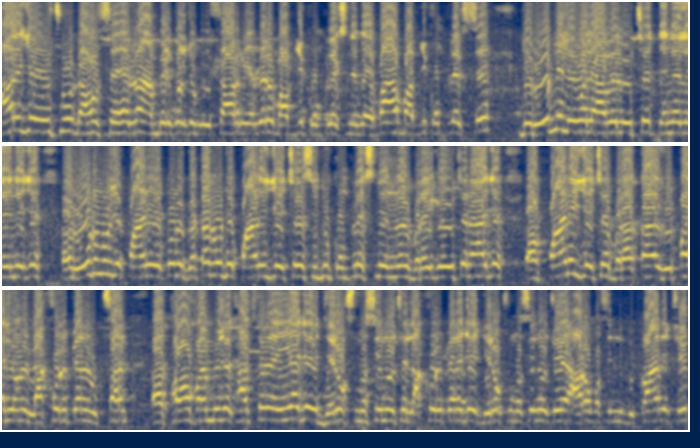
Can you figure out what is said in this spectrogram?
હાલ જે હું છું દાહોદ શહેરના આંબેડકર ચોક વિસ્તારની અંદર, બાપજી કોમ્પ્લેક્સની અંદર. આ બાપજી કોમ્પ્લેક્સ છે, જે રોડની લેવલે આવેલું છે, તેને લઈને જે રોડનું જે પાણી હતું ગટરનું જે પાણી જે છે, સીધું કોમ્પ્લેક્સની અંદર ભરાઈ ગયું છે અને આ પાણી જે છે, ભરાતા વેપારીઓને લાખો રૂપિયાનું નુકસાન થવા પામ્યું છે. ખાસ કરીને અહીંયા જે ઝેરોક્સ મશીનો છે, લાખો રૂપિયાના જે ઝેરોક્સ મશીનો છે, આરો મશીનની દુકાન છે,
